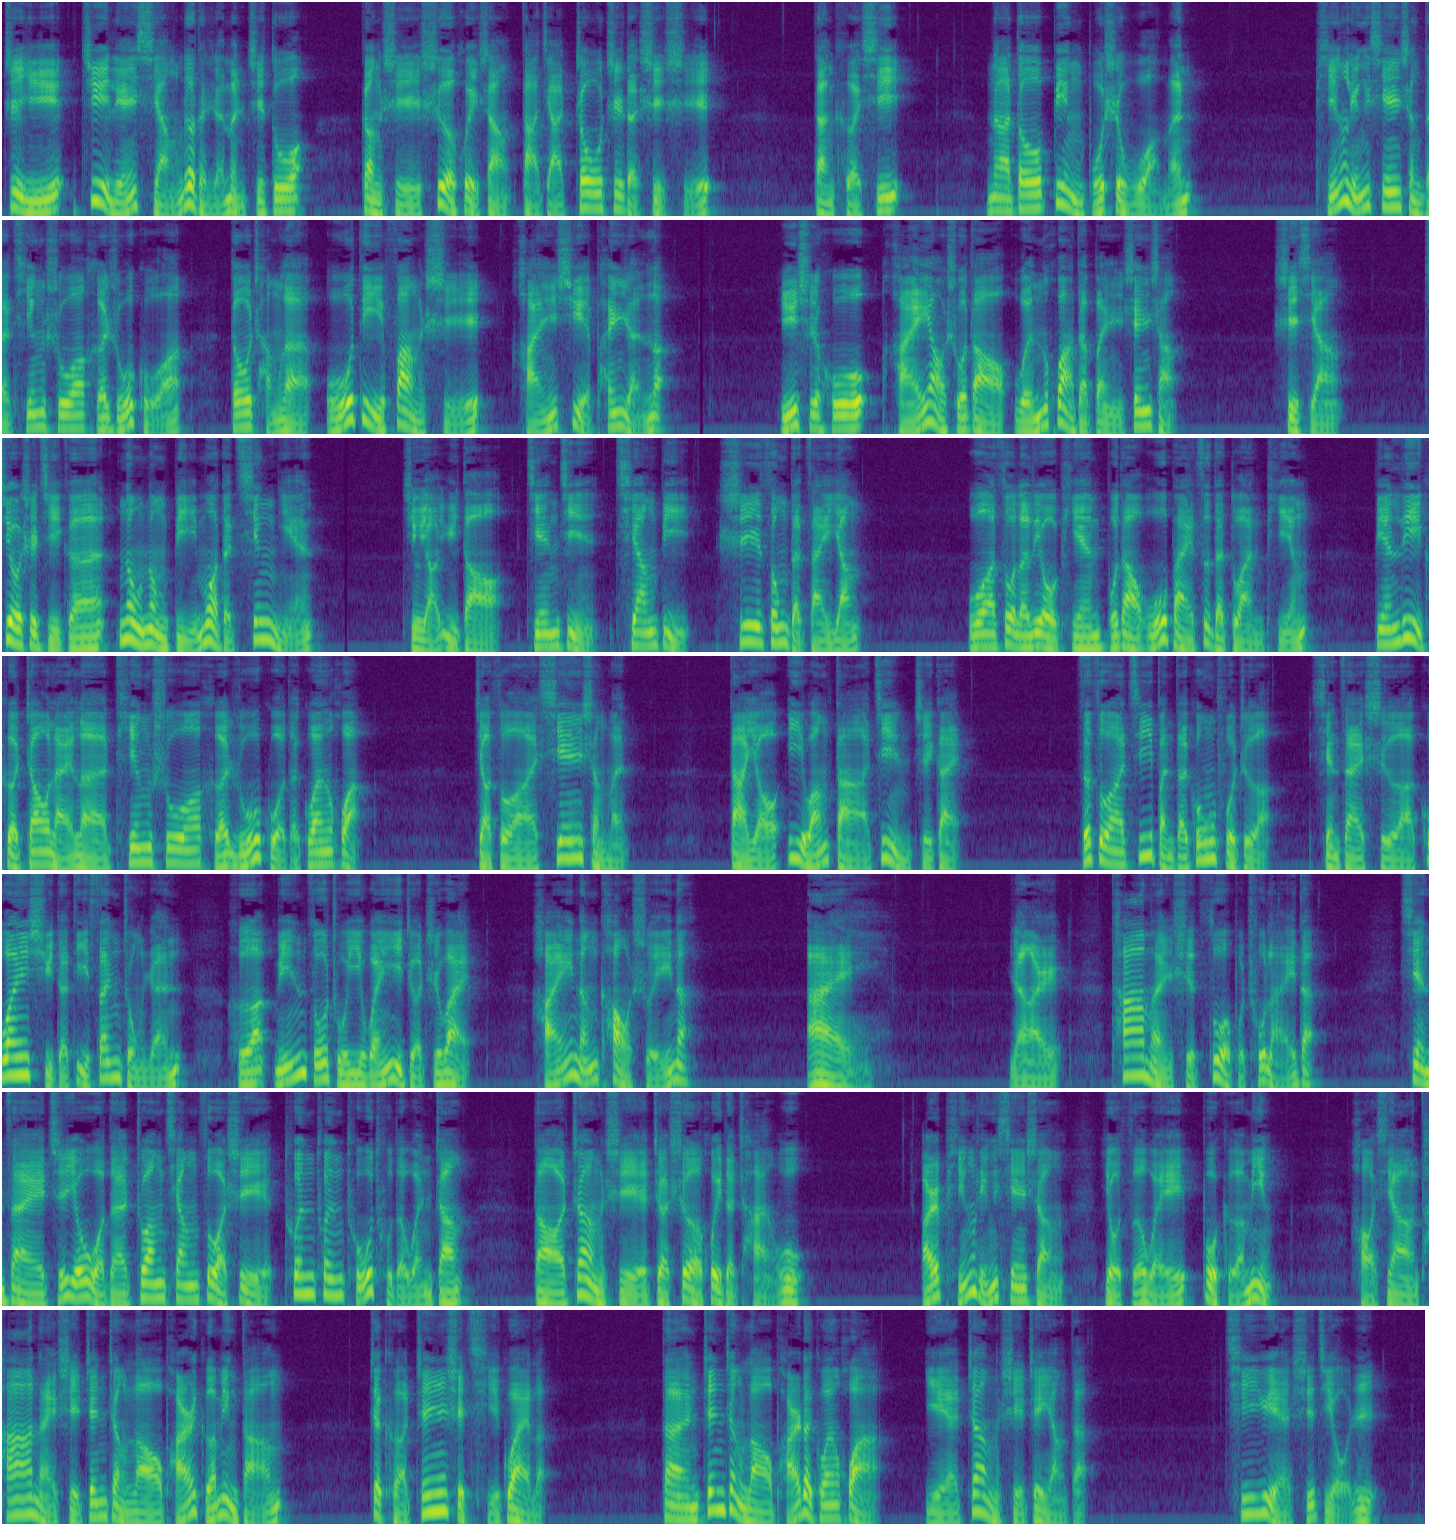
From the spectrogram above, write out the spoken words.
至于聚敛享乐的人们之多，更是社会上大家周知的事实。但可惜，那都并不是我们。平陵先生的听说和如果都成了无地放矢、含血喷人了。于是乎，还要说到文化的本身上。试想，就是几个弄弄笔墨的青年，就要遇到监禁、枪毙、失踪的灾殃。我做了六篇不到五百字的短评。便立刻招来了听说和如果的官话，叫做先生们，大有一网打尽之概。则做基本的功夫者，现在舍官许的第三种人和民族主义文艺者之外，还能靠谁呢？唉，然而他们是做不出来的。现在只有我的装腔作势、吞吞吐吐的文章，倒正是这社会的产物。而平陵先生又则为不革命，好像他乃是真正老牌革命党，这可真是奇怪了。但真正老牌的官话也正是这样的。七月十九日。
